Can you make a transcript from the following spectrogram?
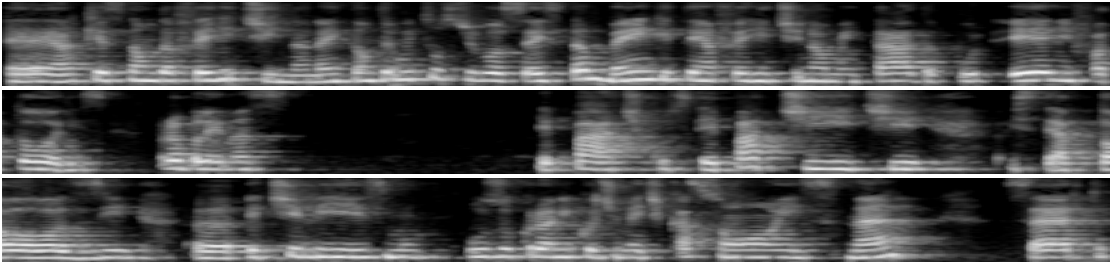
é a questão da ferritina, né? Então, tem muitos de vocês também que têm a ferritina aumentada por N fatores, problemas hepáticos, hepatite, esteatose, uh, etilismo, uso crônico de medicações, né? Certo?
